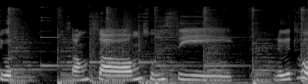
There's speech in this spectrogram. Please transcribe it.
จุด2204 หรือโทร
